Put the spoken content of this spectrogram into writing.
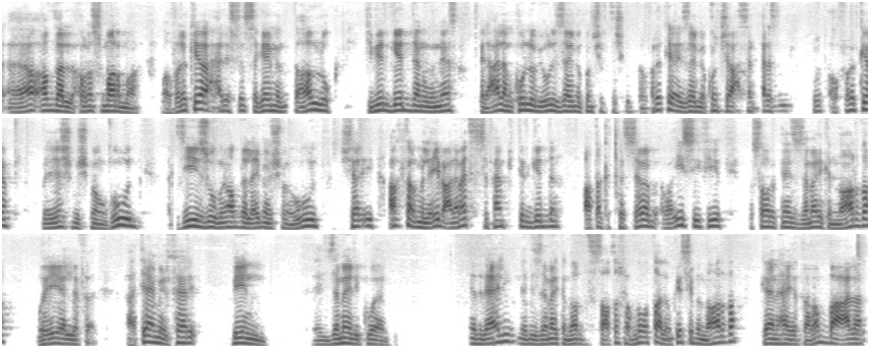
آه، أفضل حراس مرمى في أفريقيا حارس لسه جاي من تألق كبير جدا والناس في العالم كله بيقول إزاي ما يكونش في تشكيلة أفريقيا إزاي ما يكونش أحسن حارس في أفريقيا. بلاش مش موجود. زيزو من أفضل اللعيبة مش موجود. شرقي أكتر من لعيب علامات استفهام كتير جدا. أعتقد كان السبب الرئيسي في خسارة نادي الزمالك النهارده وهي اللي ف- هتعمل فارق بين الزمالك والنادي الأهلي. نادي الزمالك النهارده 19 نقطة. لو كسب النهارده كان هيتربع على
